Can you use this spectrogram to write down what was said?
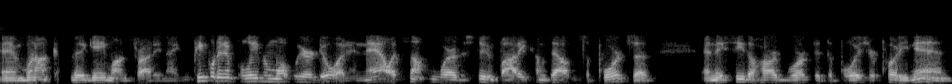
And we're not coming to the game on Friday night. And people didn't believe in what we were doing. And now it's something where the student body comes out and supports us and they see the hard work that the boys are putting in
